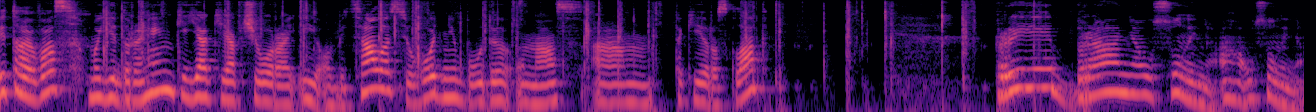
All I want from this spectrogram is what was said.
Вітаю вас, мої дорогенькі. Як я вчора і обіцяла, сьогодні буде у нас ем, такий розклад. Прибрання усунення. Ага, усунення.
